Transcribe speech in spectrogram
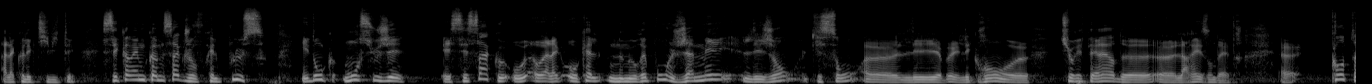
à la collectivité. C'est quand même comme ça que j'offrais le plus. Et donc, mon sujet Et c'est ça que, au, auquel ne me répondent jamais les gens qui sont euh, les, grands euh, turiféraires de euh, la raison d'être. quand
